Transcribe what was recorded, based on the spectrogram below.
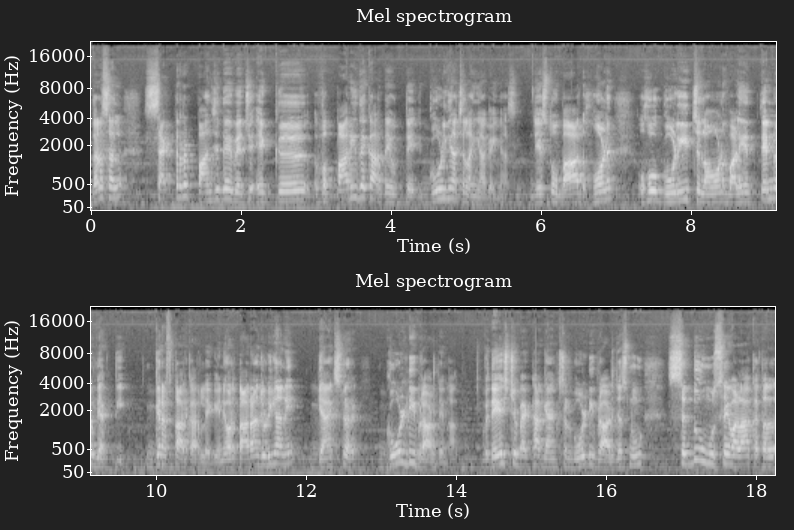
ਦਰਅਸਲ, ਸੈਕਟਰ 5 ਦੇ ਵਿੱਚ ਇੱਕ ਵਪਾਰੀ ਦੇ ਘਰ ਦੇ ਉੱਤੇ ਗੋਲੀਆਂ ਚਲਾਈਆਂ ਗਈਆਂ ਸੀ, ਜਿਸ ਤੋਂ ਬਾਅਦ ਹੁਣ ਉਹ ਗੋਲੀ ਚਲਾਉਣ ਵਾਲੇ ਤਿੰਨ ਵਿਅਕਤੀ ਗ੍ਰਿਫਤਾਰ ਕਰ ਲਏ ਗਏ ਨੇ ਔਰ ਤਾਰਾਂ ਜੁੜੀਆਂ ਨੇ ਗੈਂਗਸਟਰ ਗੋਲਡੀ ਬਰਾੜ ਦੇ ਨਾਲ। ਵਿਦੇਸ਼ 'ਚ ਬੈਠਾ ਗੈਂਗਸਟਰ ਗੋਲਡੀ ਬਰਾੜ ਜਿਸ ਨੂੰ ਸਿੱਧੂ ਮੂਸੇਵਾਲਾ ਕਤਲ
